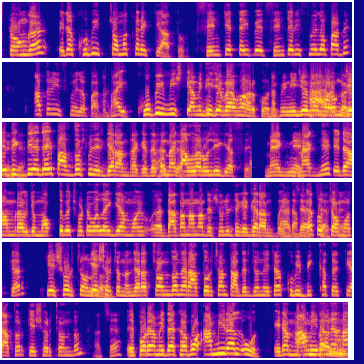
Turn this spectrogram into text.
স্ট্রঙ্গার এটা খুবই চমৎকার একটি আতর। সেন্টের টাইপের সেন্টের স্মেলও পাবে। আতরের স্মেলও পাবে। ভাই খুবই মিষ্টি আমি নিজে ব্যবহার করি। আপনি নিজে হ্যাঁ, ব্যবহার করেন যে দিক দিয়ে যাই পাঁচ দশ মিনিট গ্যারান থাকে যে কোনো এক আচ্ছা। আল্লাহর ওলি গেছে। ম্যাগনেট ম্যাগনেট এটা আমরা ওই যে মক্তবে ছোটবেলায় গিয়া দাদা নানাদের শরীর থেকে গ্যারান পাইতাম। আচ্ছা, এত আচ্ছা। চমৎকার। কেশর চন্দন। কেশর চন্দন। যারা চন্দনের আতর চান তাদের জন্য এটা খুবই বিখ্যাত একটি আতর কেশর চন্দন। আচ্ছা। এরপরে আমি দেখাবো আমিরাল উদ। এটা নাম জানে না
